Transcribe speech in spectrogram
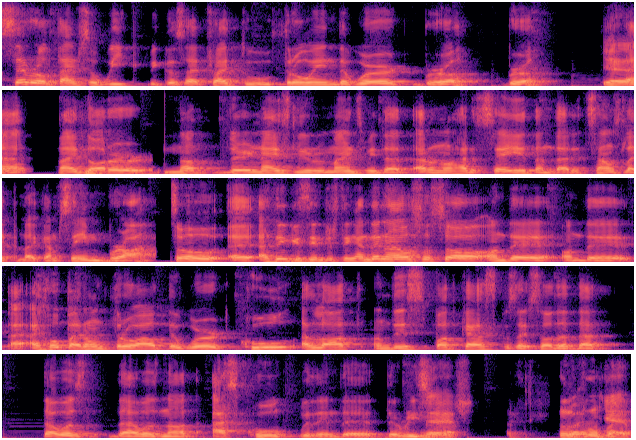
several times a week because i try to throw in the word bruh bruh. Yeah my daughter not very nicely reminds me that I don't know how to say it and that it sounds like like I'm saying bra. So uh, I think it's interesting. And then I also saw on the on the I hope I don't throw out the word cool a lot on this podcast because I saw that that that was that was not as cool within the the research. Yeah. yeah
